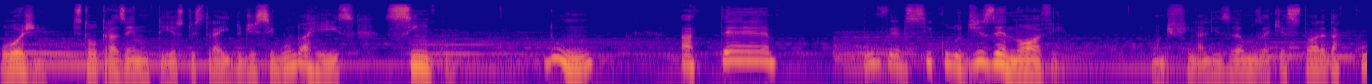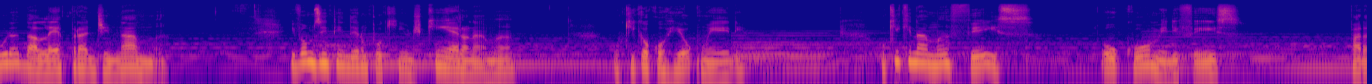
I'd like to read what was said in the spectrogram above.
Hoje estou trazendo um texto extraído de 2 Reis 5, do 1 até o versículo 19, onde finalizamos aqui a história da cura da lepra de Naamã. E vamos entender um pouquinho de quem era Naamã, o que, que ocorreu com ele, o que, que Naamã fez, ou como ele fez, para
